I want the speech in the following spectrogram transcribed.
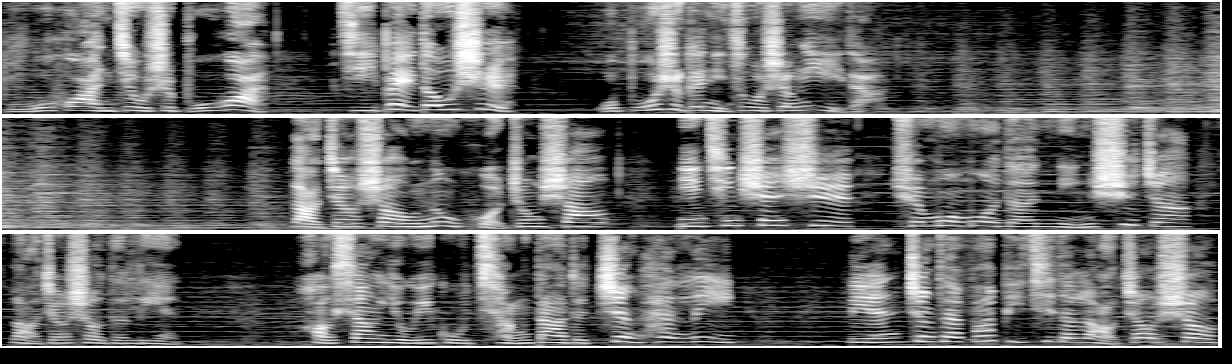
不换就是不换，几倍都是，我不是跟你做生意的。老教授怒火中烧，年轻绅士却默默的凝视着老教授的脸，好像有一股强大的震撼力，连正在发脾气的老教授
